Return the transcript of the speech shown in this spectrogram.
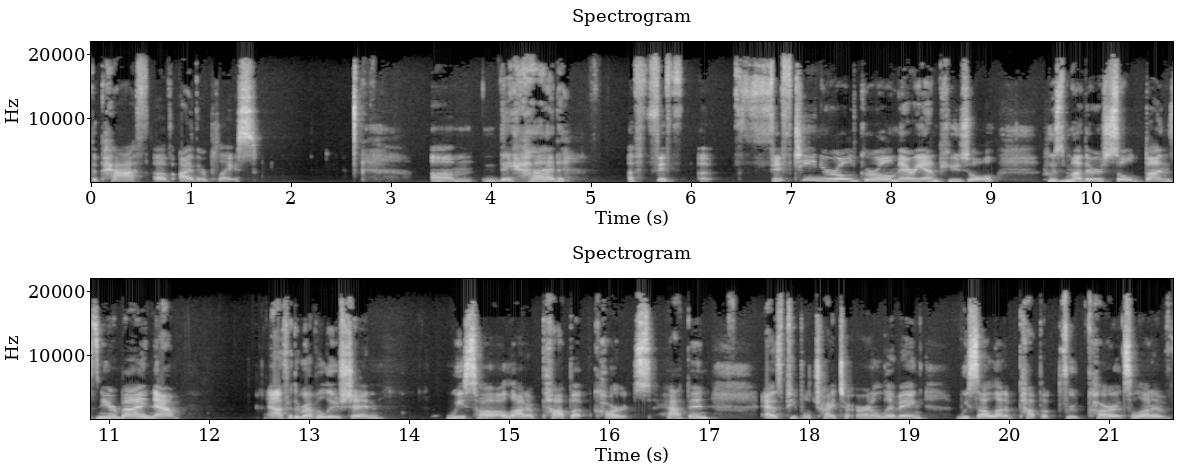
the path of either place. Um, they had a 15 year old girl, Marianne Pujol, whose mother sold buns nearby. Now, after the revolution, we saw a lot of pop up carts happen as people tried to earn a living. We saw a lot of pop up fruit carts, a lot of,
